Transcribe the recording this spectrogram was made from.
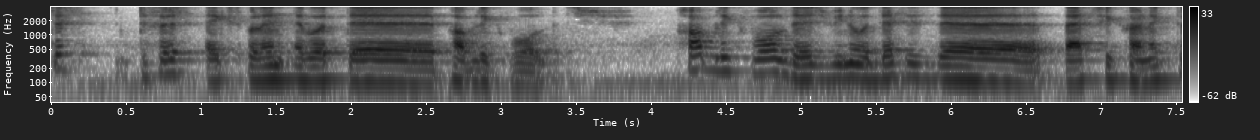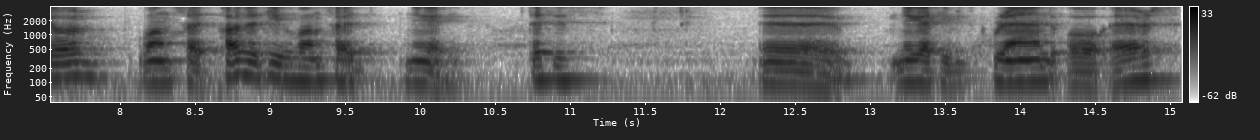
Just to first explain about the public voltage. Public voltage, we know this is the battery connector, one side positive, one side negative. This is uh, negative is ground or earth,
